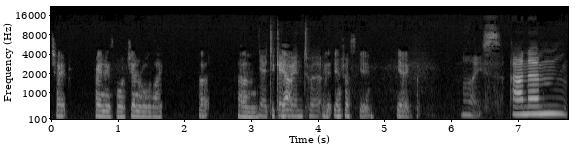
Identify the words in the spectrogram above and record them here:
training is more general, like, but um, Yeah, to get yeah, you into it. if it interests you. Yeah, exactly. Nice. And um,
